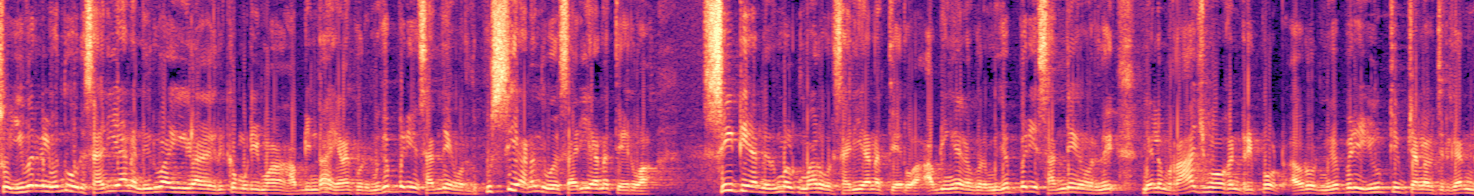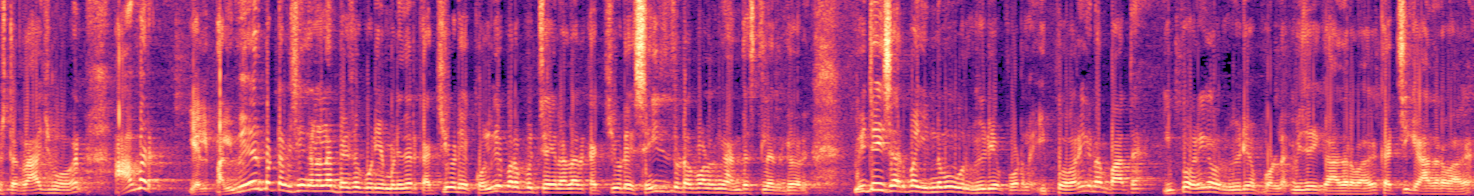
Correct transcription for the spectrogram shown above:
ஸோ இவர்கள் வந்து ஒரு சரியான நிர்வாகிகளாக இருக்க முடியுமா அப்படின்னு தான் எனக்கு ஒரு மிகப்பெரிய சந்தேகம் வருது. புஷி ஆனந்த் ஒரு சரியான தேர்வா? சிடிஆர் நிர்மல்குமார் ஒரு சரியான தேர்வா? அப்படிங்கிற எனக்கு ஒரு மிகப்பெரிய சந்தேகம் வருது. மேலும் ராஜ்மோகன் ரிப்போர்ட் அவர் ஒரு மிகப்பெரிய யூடியூப் சேனல் வச்சுருக்கார் மிஸ்டர் ராஜ்மோகன். அவர் எல் பல்வேறுபட்ட விஷயங்கள் எல்லாம் பேசக்கூடிய மனிதர் கட்சியுடைய கொள்கை பரப்பு செயலாளர் கட்சியுடைய செய்தி தொடர்பாளருங்க அந்தஸ்தில் இருக்கிறவர் விஜய் சார்பாக இன்னமும் ஒரு வீடியோ போடலை. இப்போ வரைக்கும் நான் பார்த்தேன். இப்போ வரைக்கும் ஒரு வீடியோ போடல. விஜய்க்கு ஆதரவாக கட்சிக்கு ஆதரவாக.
